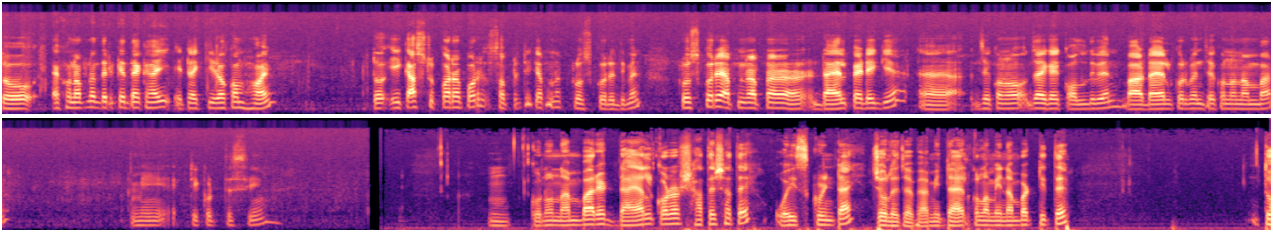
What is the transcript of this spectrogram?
তো এখন আপনাদেরকে দেখাই এটা কীরকম হয়। তো এই কাজটু করার পর সফটওয়্যারটিকে আপনারা ক্লোজ করে দিবেন। ক্লোজ করে আপনারা আপনার ডায়াল প্যাডে গিয়ে যে কোনো জায়গায় কল দিবেন বা ডায়াল করবেন যে কোনো নাম্বার আমি একটি করতেছি। কোনো নাম্বারে ডায়াল করার সাথে সাথে ওই স্ক্রিনটায় চলে যাবে। আমি ডায়াল করলাম এই নাম্বারটিতে। তো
